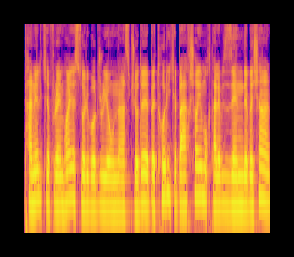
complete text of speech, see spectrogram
پنل که فریم های استوری بورد روی اون نصب شده به طوری که بخش های مختلف زنده بشن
